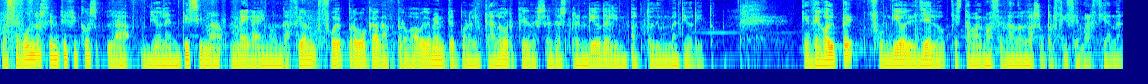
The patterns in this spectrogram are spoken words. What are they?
Pues según los científicos, la violentísima mega inundación fue provocada probablemente por el calor que se desprendió del impacto de un meteorito que de golpe fundió el hielo que estaba almacenado en la superficie marciana.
